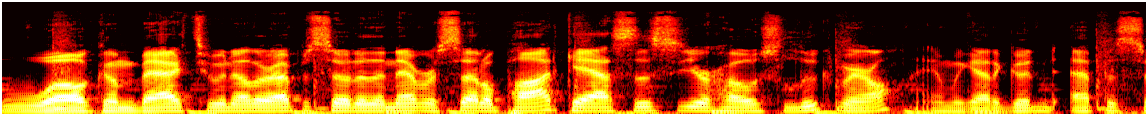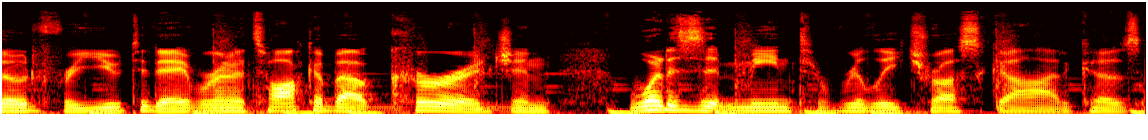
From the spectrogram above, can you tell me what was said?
Welcome back to another episode of the Never Settle podcast. This is your host, Luke Merrill, and we got a good episode for you today. We're going to talk about courage and what does it mean to really trust God? Because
